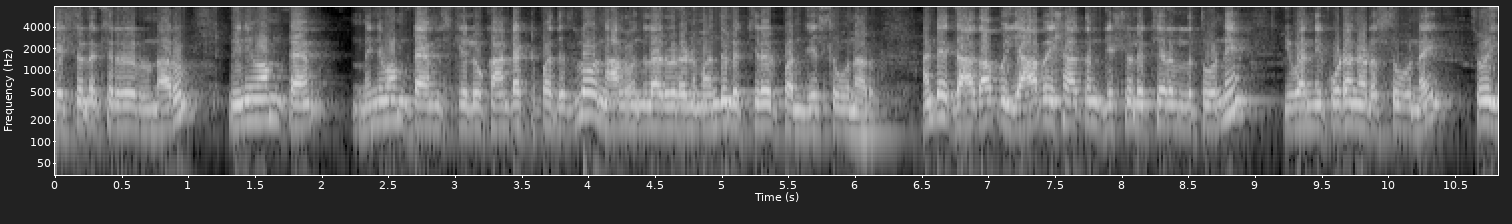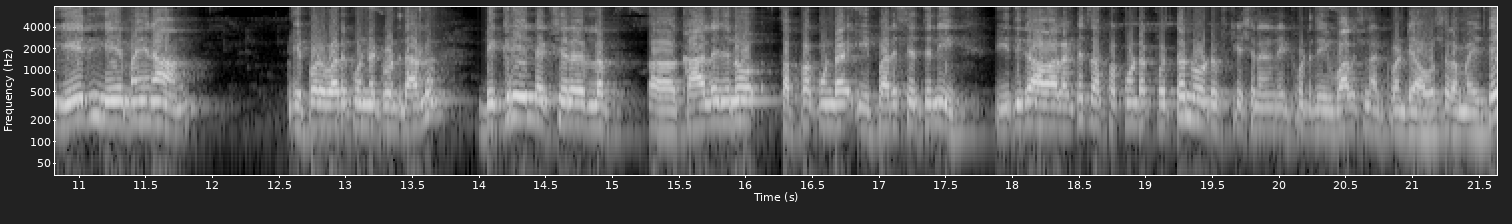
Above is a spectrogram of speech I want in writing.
గెస్ట్ లెక్చరర్లు ఉన్నారు. Minimum time minimum time scale contract పద్ధతిలో నాలుగు వందల అరవై రెండు మంది లెక్చరర్ పనిచేస్తూ ఉన్నారు. అంటే దాదాపు యాభై శాతం గెస్ట్ లెక్చరర్లతోనే ఇవన్నీ కూడా నడుస్తూ ఉన్నాయి. సో ఏది ఏమైనా ఇప్పటి వరకు ఉన్నటువంటి దాంట్లో డిగ్రీ లెక్చరర్ల కాలేజీలో తప్పకుండా ఈ పరిస్థితిని ఇది కావాలంటే తప్పకుండా కొత్త నోటిఫికేషన్ అనేటువంటిది ఇవ్వాల్సినటువంటి అవసరం అయితే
